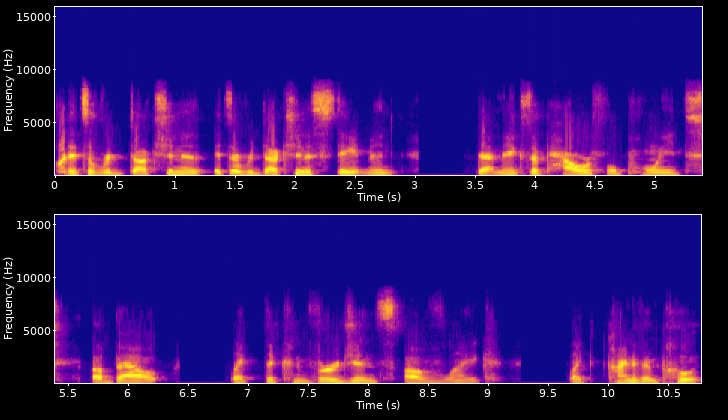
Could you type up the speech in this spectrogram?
but it's a reductionist. It's a reductionist statement that makes a powerful point about like the convergence of like like kind of impo-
